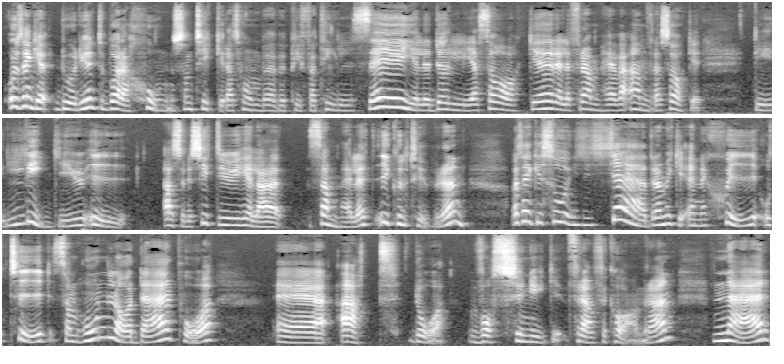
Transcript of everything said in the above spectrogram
Och då tänker jag, då är det ju inte bara hon som tycker att hon behöver piffa till sig eller dölja saker eller framhäva andra saker. Det ligger ju i, alltså det sitter ju i hela samhället, i kulturen. Och jag tänker så jädra mycket energi och tid som hon la där på eh, att då var snygg framför kameran. När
